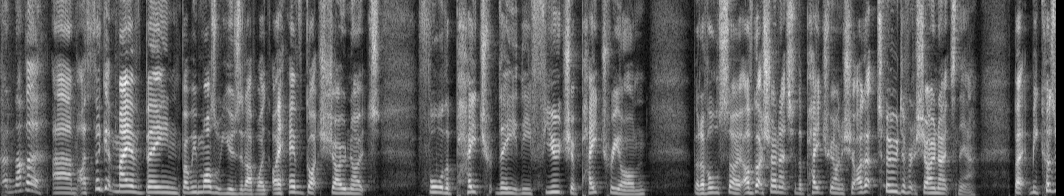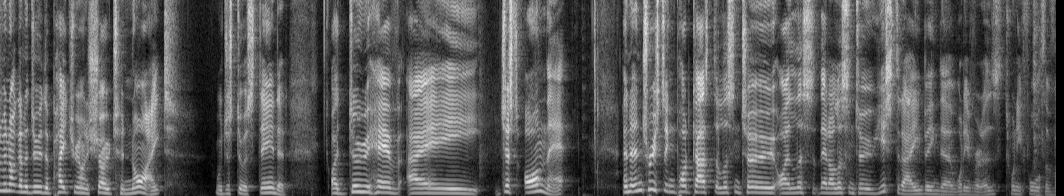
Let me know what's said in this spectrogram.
another, um, I think it may have been, but we might as well use it up. I, I have got show notes for the patr- the the future Patreon, but I've also I've got show notes for the Patreon show. I've got two different show notes now, but because we're not going to do the Patreon show tonight, we'll just do a standard. I do have a just on that an interesting podcast to listen to. I listen that I listened to yesterday, being the whatever it is, twenty fourth of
